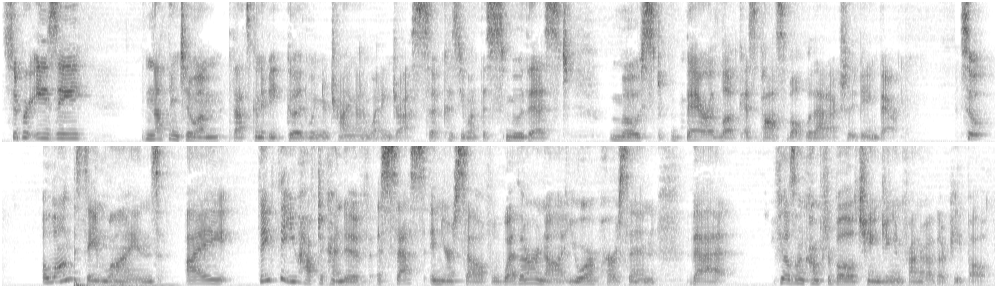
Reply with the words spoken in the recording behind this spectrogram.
super easy, nothing to them. That's going to be good when you're trying on a wedding dress. So, because you want the smoothest, most bare look as possible without actually being bare. So, Along the same lines, I think that you have to kind of assess in yourself whether or not you're a person that feels uncomfortable changing in front of other people.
